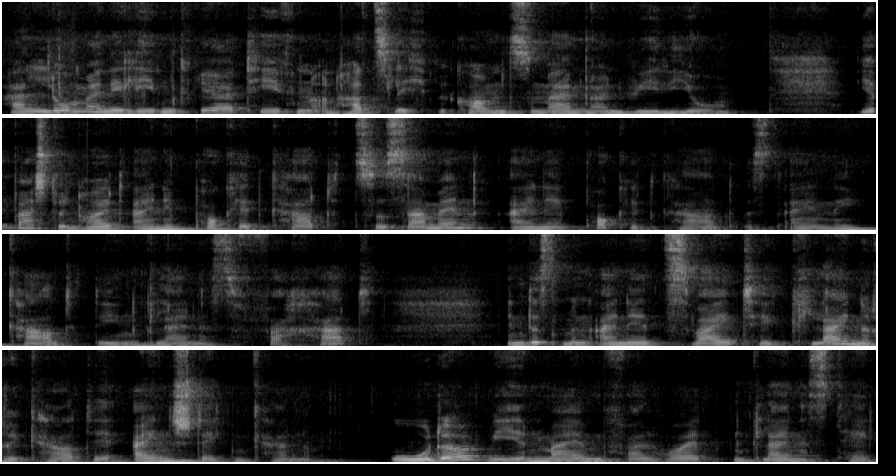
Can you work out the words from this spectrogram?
Hallo meine lieben Kreativen und herzlich willkommen zu meinem neuen Video. Wir basteln heute eine Pocket Card zusammen. Eine Pocket Card ist eine Karte, die ein kleines Fach hat, in das man eine zweite kleinere Karte einstecken kann. Oder, wie in meinem Fall heute, ein kleines Tag.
